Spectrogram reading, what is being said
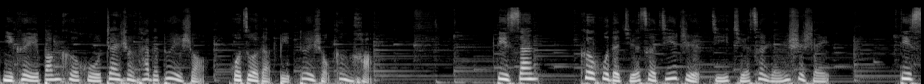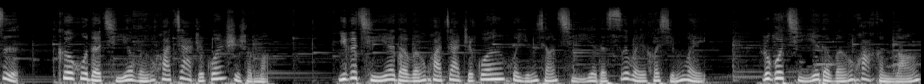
你可以帮客户战胜他的对手，或做得比对手更好。第三，客户的决策机制及决策人是谁？第四，客户的企业文化价值观是什么？一个企业的文化价值观会影响企业的思维和行为。如果企业的文化很狼，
